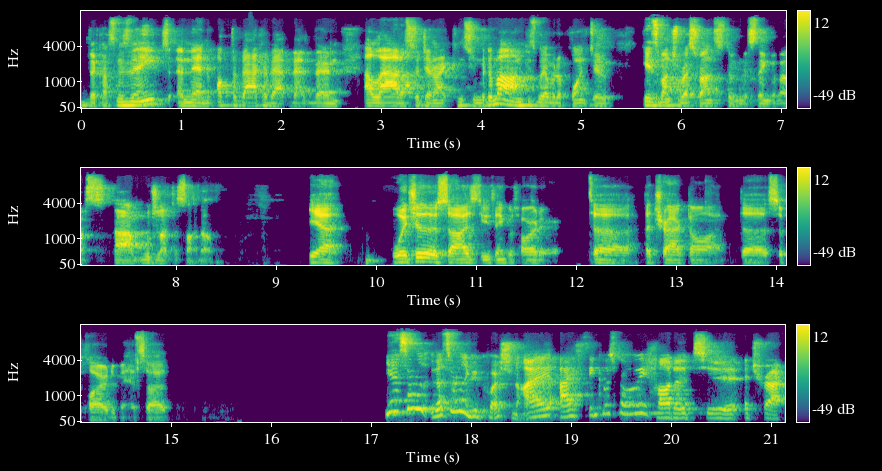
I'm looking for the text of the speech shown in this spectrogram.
the customer's needs. And then off the back of that, that then allowed us to generate consumer demand because we were able to point to here's a bunch of restaurants doing this thing with us. Um, would you like to sign up? Yeah. Which of those sides do you think was harder? To attract on the supplier demand side? Yeah, really, that's a really good question. I, I think it was probably harder to attract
